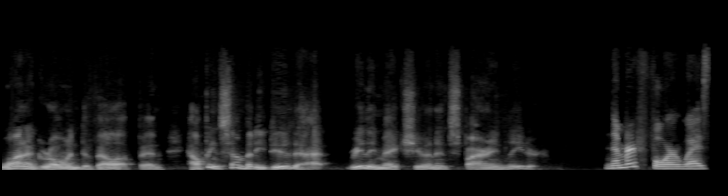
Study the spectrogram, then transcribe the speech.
want to grow and develop, and helping somebody do that really makes you an inspiring leader. Number four was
